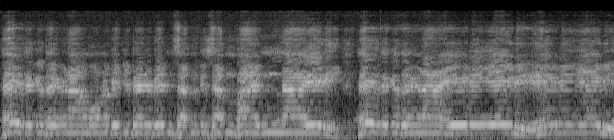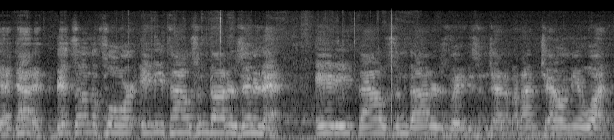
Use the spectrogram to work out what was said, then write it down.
Hey, look at there now. I'm on a bid, bid, bid, 77.5. Now 80. Hey, look at there now. 80, 80, 80, 80. I got it. The bid's on the floor. $80,000 internet. $80,000, ladies and gentlemen. I'm telling you what.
